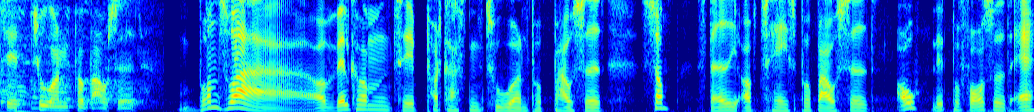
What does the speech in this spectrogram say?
til Turen på bagsædet. Bonsoir, og velkommen til podcasten Turen på bagsædet, som stadig optages på bagsædet og lidt på forsædet af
